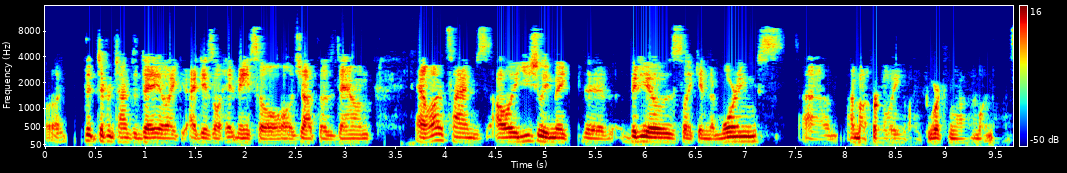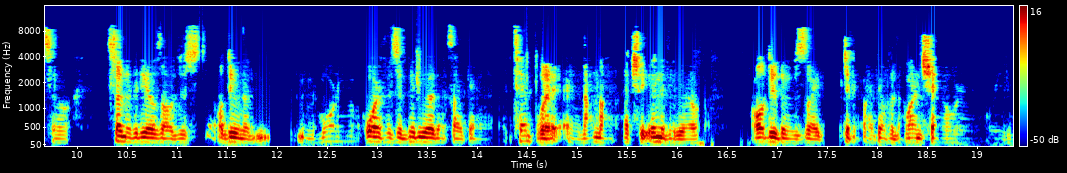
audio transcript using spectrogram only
like different times of day, like ideas will hit me, so I'll jot those down. And a lot of times I'll usually make the videos like in the mornings. Um, I'm up early, like working out and whatnot. So some of the videos I'll just, I'll do in the in the morning, or if it's a video that's like a, a template and I'm not actually in the video, I'll do those like like over the lunch hour or even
